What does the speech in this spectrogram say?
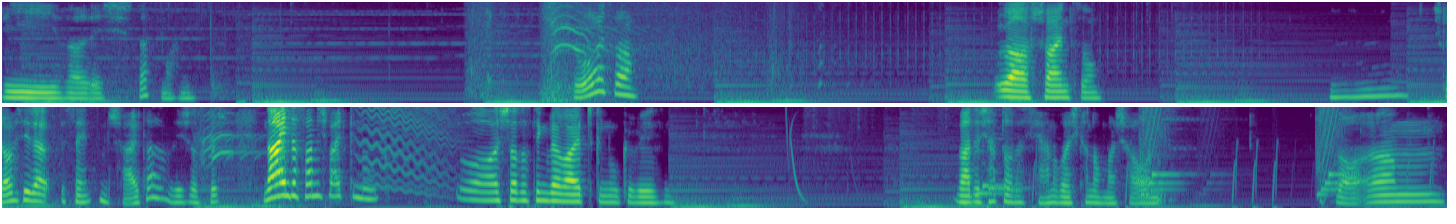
wie soll ich das machen? So etwa? Ja, scheint so. Mhm. Ich glaube, ich sehe da. Ist da hinten ein Schalter? Sehe ich das richtig? Nein, das war nicht weit genug. Oh, ich dachte, das Ding wäre weit genug gewesen. Warte, ich habe doch das Fernrohr. Ich kann doch mal schauen. So, ähm...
